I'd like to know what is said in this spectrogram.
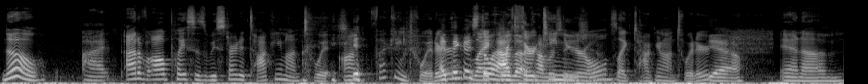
no. I, out of all places, we started talking on Twitter, on fucking Twitter. I think I like still have we're thirteen year olds, like talking on Twitter. yeah. And um,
